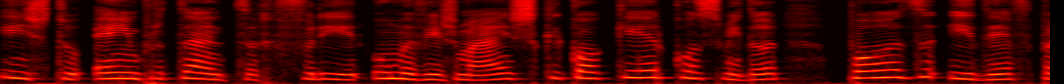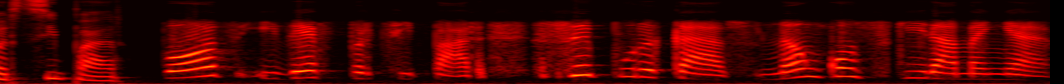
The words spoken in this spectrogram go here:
Isto é importante referir uma vez mais que qualquer consumidor pode e deve participar. Pode e deve participar. Se por acaso não conseguir amanhã,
